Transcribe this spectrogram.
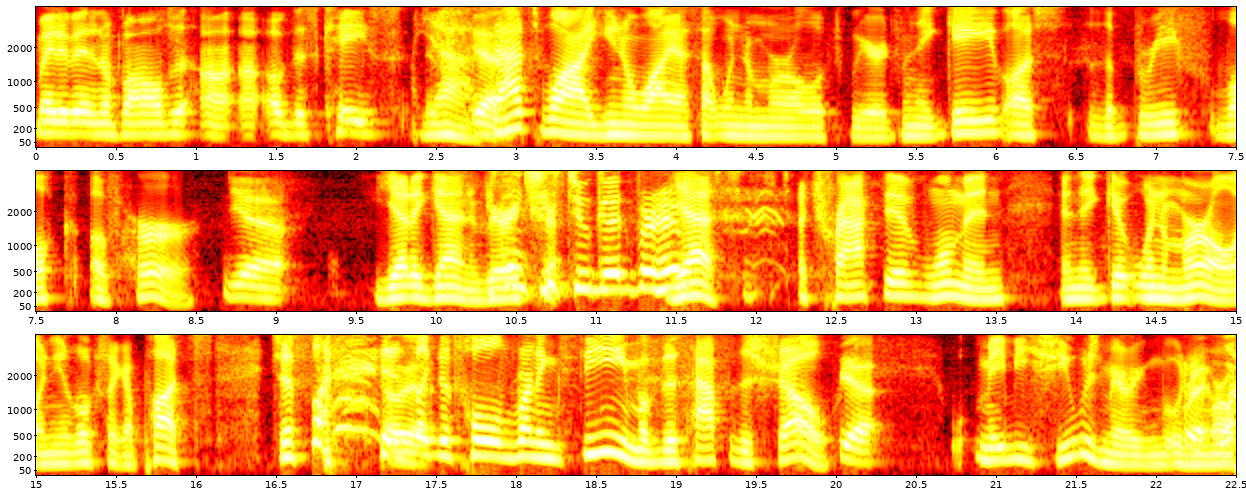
might have been involved uh, uh, of this case. Yeah, that's why you know why I thought Windom Earle looked weird when they gave us the brief look of her. yeah. Yet again, You're very saying attra- she's too good for him? Yes, attractive woman, and they get Earle, and he looks like a putz. Just like it's Oh, yeah. like this whole running theme of this half of the show. Yeah. Maybe she was marrying Windom Right. Well, I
